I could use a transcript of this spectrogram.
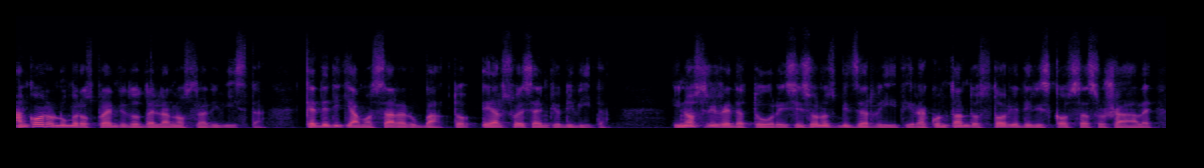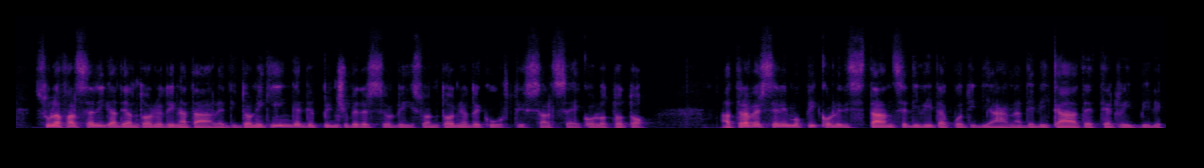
Ancora un numero splendido della nostra rivista, che dedichiamo a Sara Rubatto e al suo esempio di vita. I nostri redattori si sono sbizzarriti raccontando storie di riscossa sociale sulla falsariga di Antonio di Natale, di Tony King e del principe del sorriso, Antonio De Curtis, al secolo Totò. Attraverseremo piccole distanze di vita quotidiana, delicate e terribili,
